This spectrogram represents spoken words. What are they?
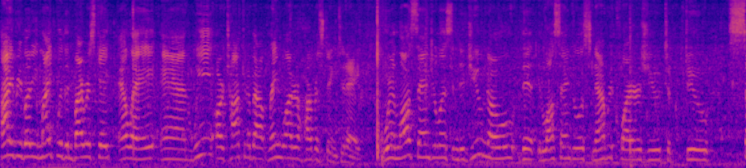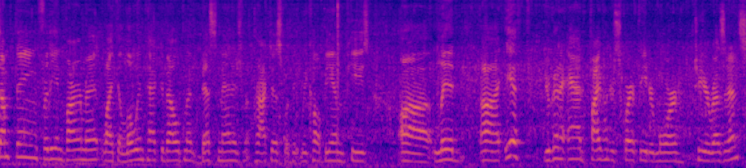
Hi everybody, Mike with Enviroscape LA and we are talking about rainwater harvesting today. We're in Los Angeles and did you know that Los Angeles now requires you to do something for the environment like a low impact development, best management practice, what we call BMPs, uh, lid, uh, if you're going to add 500 square feet or more to your residence.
